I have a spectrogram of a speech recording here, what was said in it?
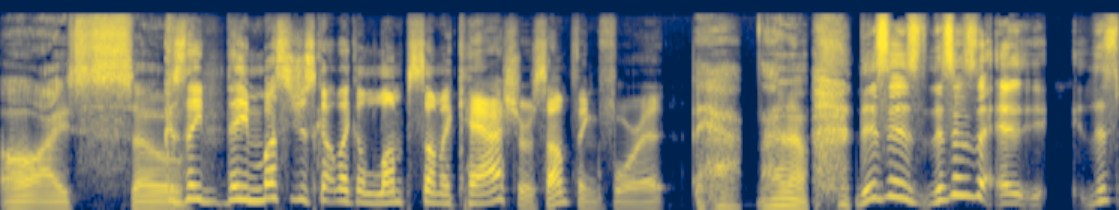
Oh, I so Because they they must have just got like a lump sum of cash or something for it. yeah i don't know this is this is uh, this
